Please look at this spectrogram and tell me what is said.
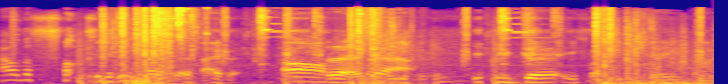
How the fuck did he know that? I was- Oh, Look, look at mate, You, you dirty fucking cheat, man.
